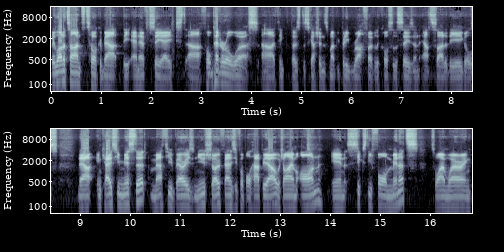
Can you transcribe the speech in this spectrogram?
we a lot of time to talk about the NFC East, uh, for better or worse. Uh, I think those discussions might be pretty rough over the course of the season outside of the Eagles. Now, in case you missed it, Matthew Berry's new show, Fantasy Football Happy Hour, which I am on in 64 minutes. That's why I'm wearing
